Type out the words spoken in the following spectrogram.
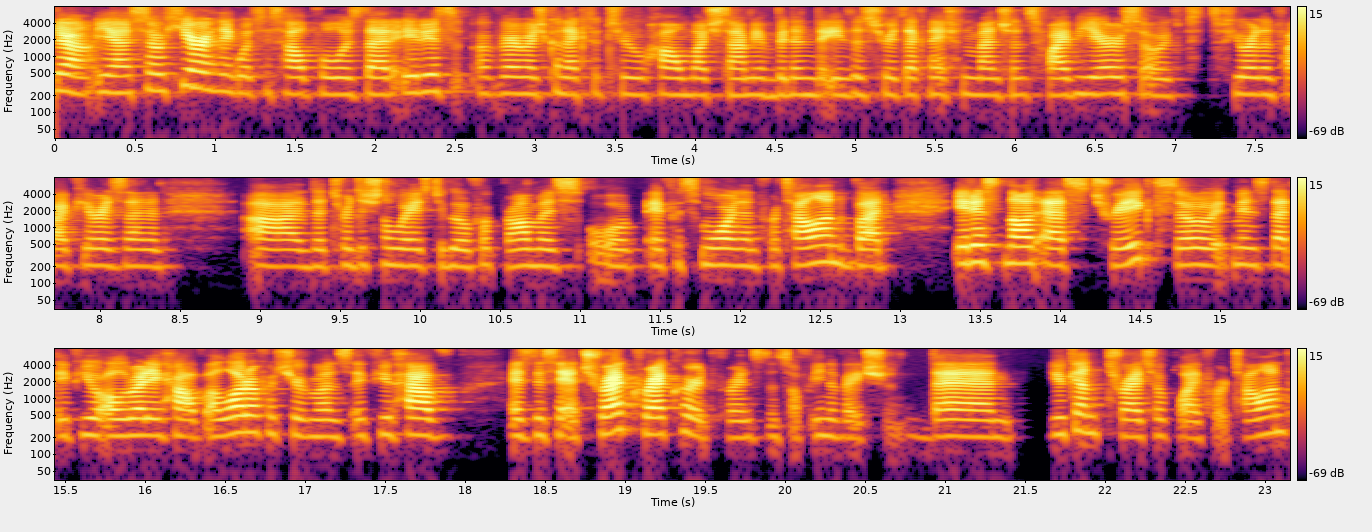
Yeah, yeah. So here, I think what is helpful is that it is uh, very much connected to how much time you've been in the industry. Tech Nation mentions five years, so if it's fewer than five years, then uh, the traditional way is to go for promise, or if it's more than for talent. But it is not as strict. So it means that if you already have a lot of achievements, if you have, as they say, a track record, for instance, of innovation, then you can try to apply for talent.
